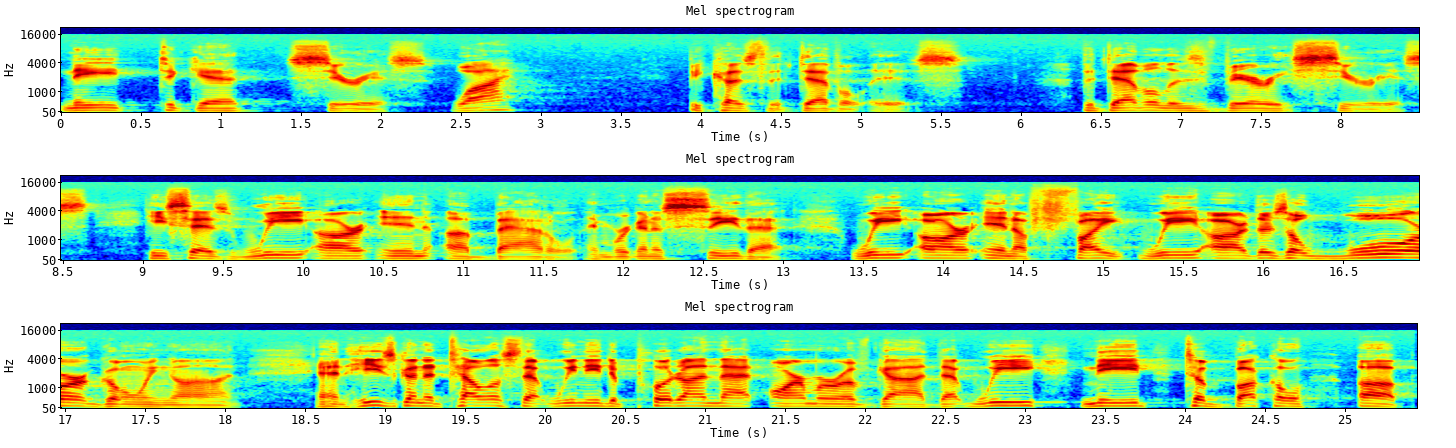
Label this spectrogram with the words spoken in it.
need to get serious. Why? Because the devil is. The devil is very serious. He says, We are in a battle, and we're going to see that. We are in a fight. We are, there's a war going on. And he's going to tell us that we need to put on that armor of God, that we need to buckle up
